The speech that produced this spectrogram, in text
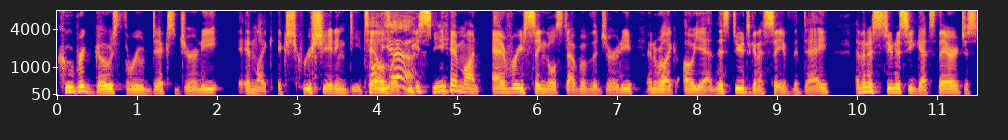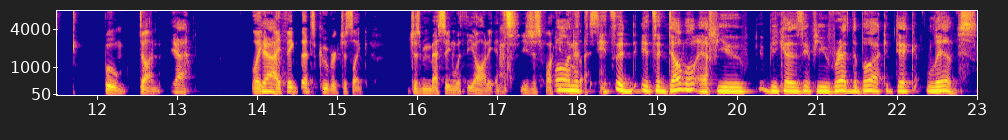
Kubrick goes through Dick's journey in like excruciating oh, details. Oh, yeah. Like we see him on every single step of the journey, and we're like, oh yeah, this dude's gonna save the day. And then as soon as he gets there, just boom, done. Yeah. Like yeah. I think that's Kubrick just like just messing with the audience. He's just fucking. Well, and it's, it's a it's a double fu because if you've read the book, Dick lives.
